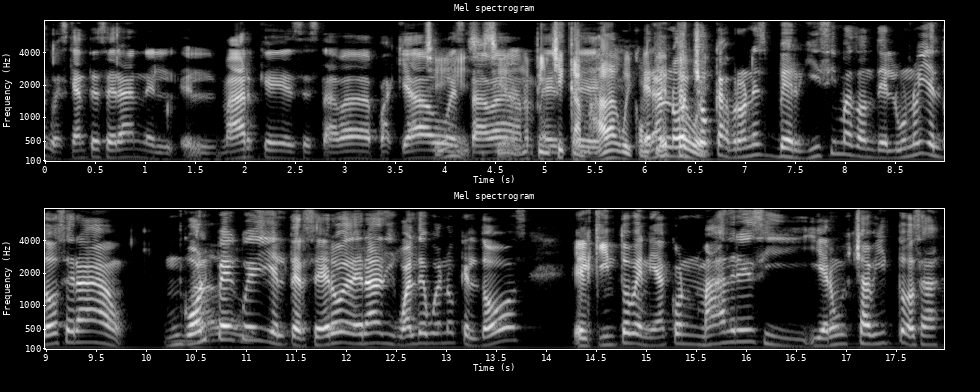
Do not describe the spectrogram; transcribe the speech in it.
güey, es que antes eran el, el Márquez, estaba Paquiao, Sí, sí, estaba. sí, era una pinche este, camada, güey, completa, eran ocho güey. cabrones verguísimas, donde el uno y el dos era un golpe, Nada, güey, güey. y el tercero era igual de bueno que el dos. El quinto venía con madres y, y era un chavito, o sea,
